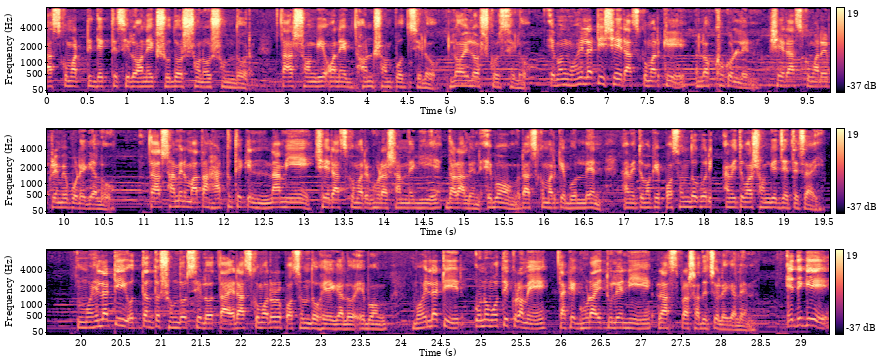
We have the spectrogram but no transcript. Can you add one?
রাজকুমারটি দেখতে ছিল অনেক সুদর্শন ও সুন্দর। তার সঙ্গে অনেক ধন সম্পদ ছিল, লয় লস্কর ছিল এবং মহিলাটি সেই রাজকুমারকে লক্ষ্য করলেন। সে রাজকুমারের প্রেমে পড়ে গেল। তার স্বামীর মাথা হাঁটু থেকে নামিয়ে সেই রাজকুমারের ঘোড়ার সামনে গিয়ে দাঁড়ালেন এবং রাজকুমারকে বললেন, আমি তোমাকে পছন্দ করি, আমি তোমার সঙ্গে যেতে চাই। মহিলাটি অত্যন্ত সুন্দর ছিল, তাই রাজকুমারেরও পছন্দ হয়ে গেল এবং মহিলাটির অনুমতিক্রমে তাকে ঘোড়ায় তুলে নিয়ে রাজপ্রাসাদে চলে গেলেন। এদিকে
